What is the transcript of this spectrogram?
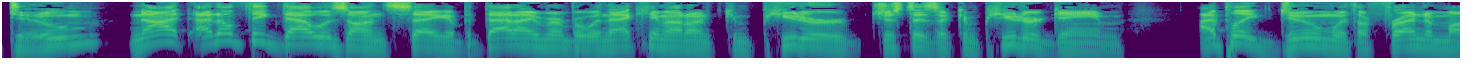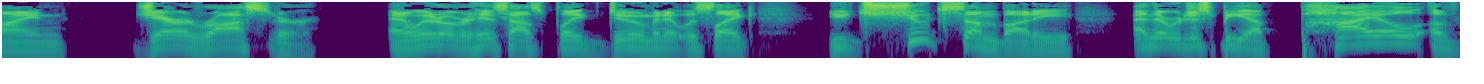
Doom. Not, I don't think that was on Sega, but that I remember when that came out on computer, just as a computer game. I played Doom with a friend of mine, Jared Rossiter, and we went over to his house, played Doom, and it was like you'd shoot somebody, and there would just be a pile of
